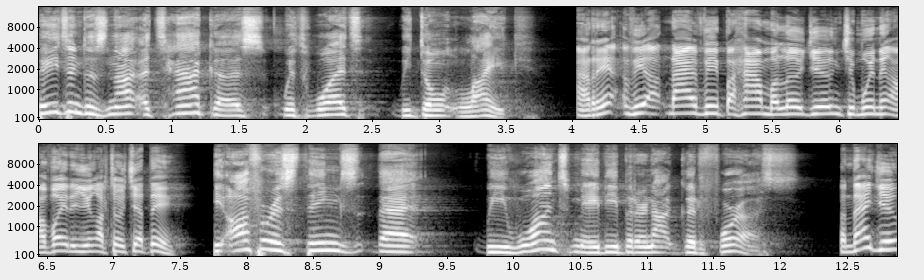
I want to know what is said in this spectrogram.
Satan does not attack us with what we don't like. អរិយវាអត់ដែលវាប្រហារមកលើយើងជាមួយនឹងអ្វីដែលយើងអត់ចូលចិត្តទេ He offers us things that we want maybe but are not good for us. ប៉ុន្តែយើង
